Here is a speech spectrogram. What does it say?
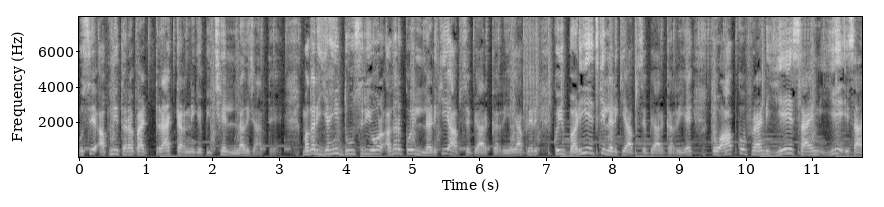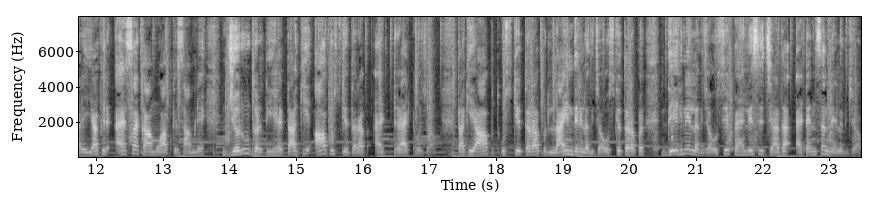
उसे अपनी तरफ़ अट्रैक्ट करने के पीछे लग जाते हैं। मगर यहीं दूसरी ओर अगर कोई लड़की आपसे प्यार कर रही है या फिर कोई बड़ी एज की लड़की आपसे प्यार कर रही है तो आपको फ्रेंड ये साइन ये इशारे या फिर ऐसा काम वो आपके सामने ज़रूर करती है ताकि आप उसके तरफ़ अट्रैक्ट हो जाओ। ताकि आप उसके तरफ़ लाइन देने लग जाओ, उसके तरफ़ देखने लग जाओ, उसे पहले से ज़्यादा अटेंशन देने लग जाओ।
